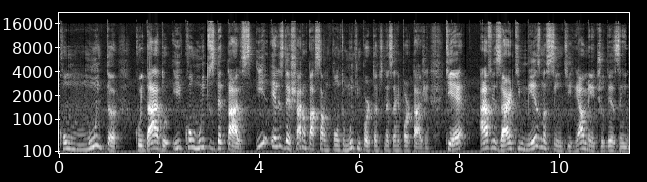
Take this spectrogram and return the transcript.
com muita cuidado e com muitos detalhes. E eles deixaram passar um ponto muito importante nessa reportagem, que é avisar que mesmo assim que realmente o desenho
